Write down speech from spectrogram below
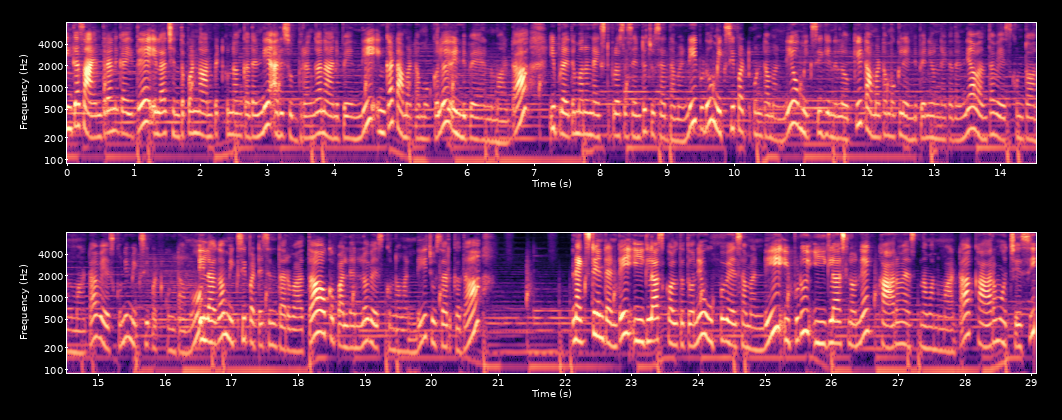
ఇంకా సాయంత్రానికి అయితే ఇలా చింతపండు నానపెట్టుకున్నాం కదండి. అది శుభ్రంగా నానిపోయింది. ఇంకా టమాటా ముక్కలు ఎండిపోయాయి అనమాట ఇప్పుడైతే మనం నెక్స్ట్ ప్రాసెస్ ఏంటో చూసేద్దామండి. ఇప్పుడు మిక్సీ పట్టుకుంటామండి. ఓ మిక్సీ గిన్నెలోకి టమాటా ముక్కలు ఎండిపోయి ఉన్నాయి కదండి. అవంతా వేసుకుంటాం అనమాట వేసుకుని మిక్సీ పట్టుకుంటాము. ఇలాగా మిక్సీ పట్టేసిన తర్వాత ఒక పల్లెంలో వేసుకున్నామండి. చూసారు కదా? నెక్స్ట్ ఏంటంటే ఈ గ్లాస్ కొలతతోనే ఉప్పు వేసామండి. ఇప్పుడు ఈ గ్లాస్లోనే కారం వేస్తున్నాం అనమాట కారం వచ్చేసి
